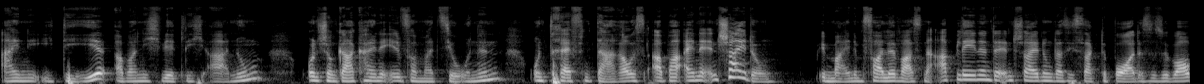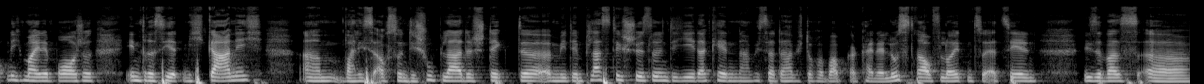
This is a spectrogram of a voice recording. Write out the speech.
eine Idee, aber nicht wirklich Ahnung und schon gar keine Informationen und treffen daraus aber eine Entscheidung. In meinem Falle war es eine ablehnende Entscheidung, dass ich sagte, boah, das ist überhaupt nicht meine Branche, interessiert mich gar nicht, ähm, weil ich es auch so in die Schublade steckte äh, mit den Plastikschüsseln, die jeder kennt. Da habe ich gesagt, da habe ich doch überhaupt gar keine Lust drauf, Leuten zu erzählen, wie sie was äh,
